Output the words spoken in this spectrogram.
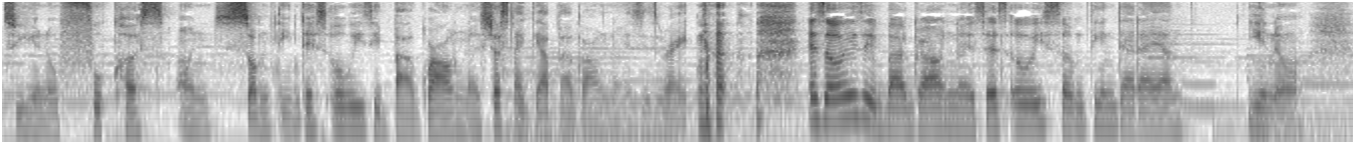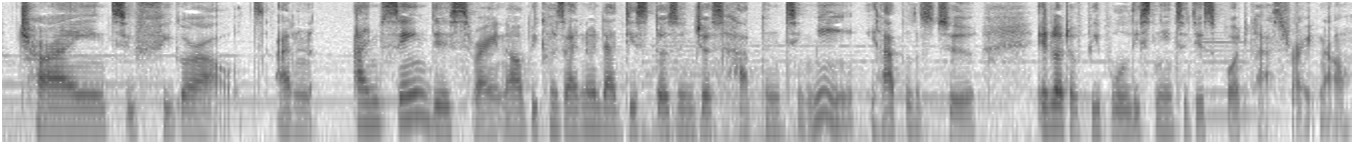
to, you know, focus on something. There's always a background noise, just like there are background noises, right? There's always a background noise. There's always something that I am, you know, trying to figure out. And I'm saying this right now because I know that this doesn't just happen to me, it happens to a lot of people listening to this podcast right now.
